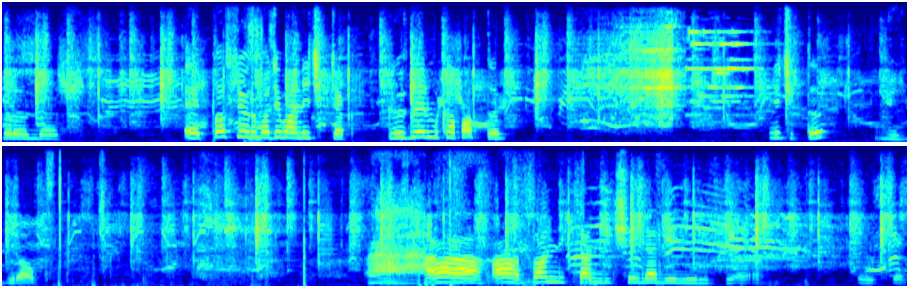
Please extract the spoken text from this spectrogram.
Süper Ender. Evet basıyorum acaba ne çıkacak? Gözlerimi kapattım. Ne çıktı? 101 altın. Ah, ah, ah, dandik dandik şeyler veriyorsunuz ya. Neyse.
